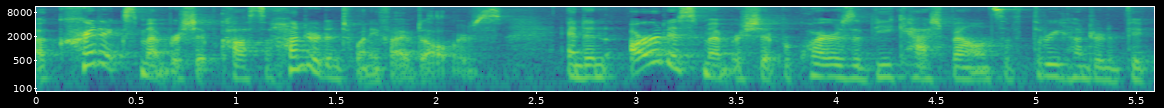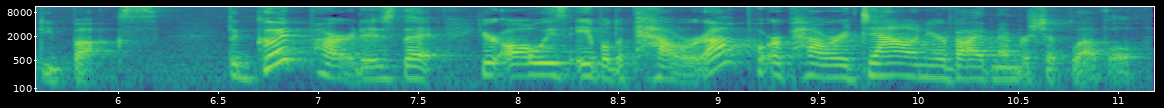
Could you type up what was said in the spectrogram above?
a critic's membership costs $125, and an artist membership requires a Vcash balance of 350 bucks. The good part is that you're always able to power up or power down your Vibe membership level.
